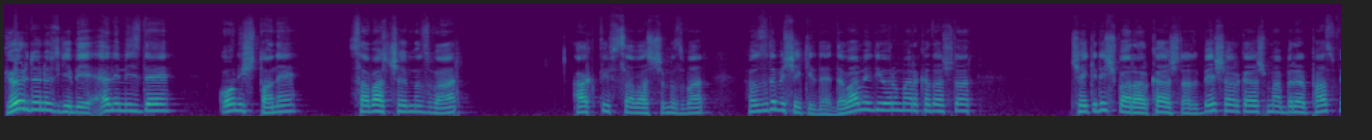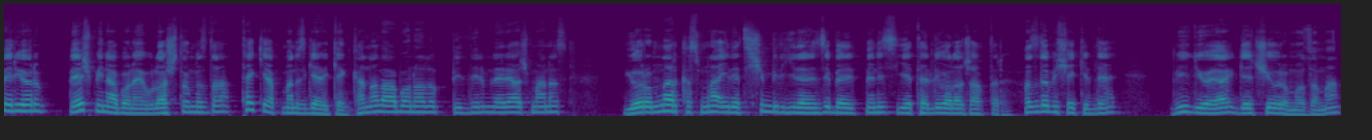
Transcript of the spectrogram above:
Gördüğünüz gibi elimizde 13 tane savaşçımız var. Aktif savaşçımız var. Hızlı bir şekilde devam ediyorum arkadaşlar. Çekiliş var arkadaşlar. 5 arkadaşıma birer pas veriyorum. 5000 aboneye ulaştığımızda tek yapmanız gereken kanala abone olup bildirimleri açmanız, yorumlar kısmına iletişim bilgilerinizi belirtmeniz yeterli olacaktır. Hızlı bir şekilde videoya geçiyorum o zaman.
